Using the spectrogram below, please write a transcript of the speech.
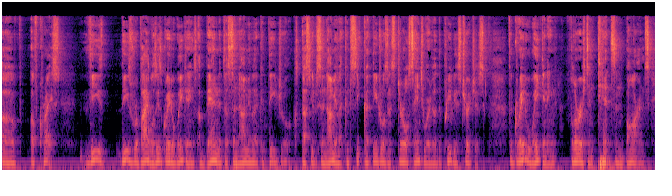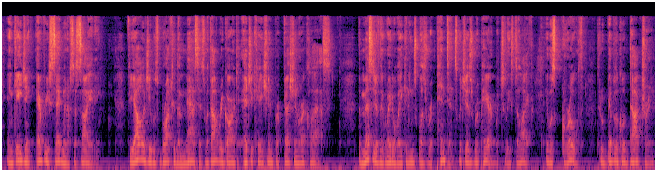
of, of Christ. These these revivals, these great awakenings, abandoned the somnambulant cathedral, excuse somnambulant cathedrals and sterile sanctuaries of the previous churches. The Great Awakening flourished in tents and barns, engaging every segment of society. Theology was brought to the masses without regard to education, profession, or class. The message of the Great Awakenings was repentance, which is repair, which leads to life. It was growth through biblical doctrine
